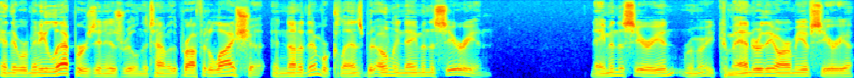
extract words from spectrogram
And there were many lepers in Israel in the time of the prophet Elisha, and none of them were cleansed, but only Naaman the Syrian. Naaman the Syrian, remember, commander of the army of Syria,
